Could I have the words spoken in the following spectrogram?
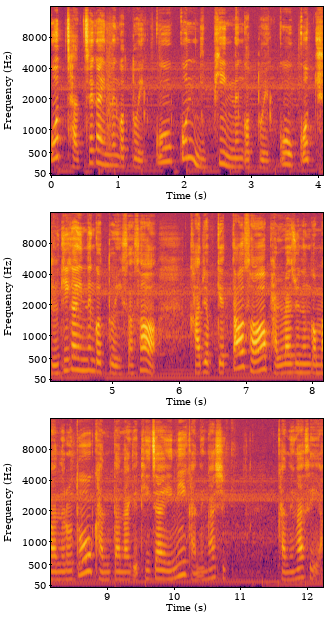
꽃 자체가 있는 것도 있고 꽃잎이 있는 것도 있고 꽃 줄기가 있는 것도 있어서 가볍게 떠서 발라주는 것만으로도 간단하게 디자인이 가능하시, 가능하세요.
